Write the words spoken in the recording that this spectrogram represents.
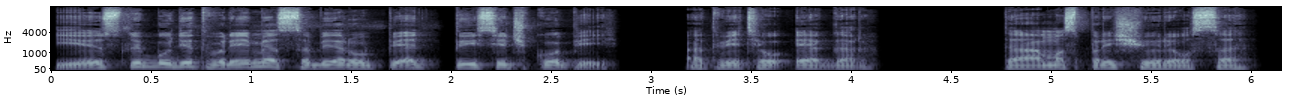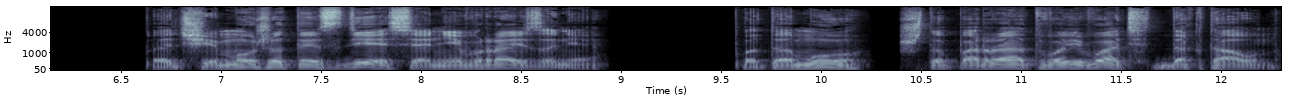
«Если будет время, соберу пять тысяч копий», – ответил Эгор. Тамас прищурился. «Почему же ты здесь, а не в Райзене?» «Потому, что пора отвоевать Доктаун».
